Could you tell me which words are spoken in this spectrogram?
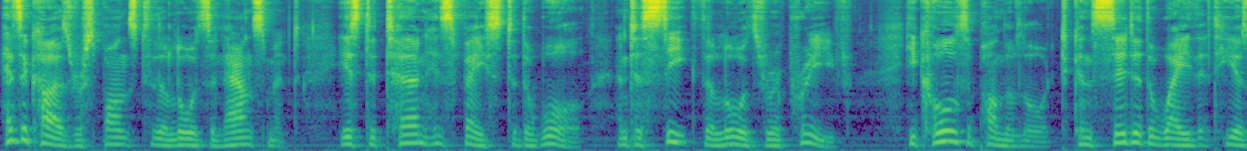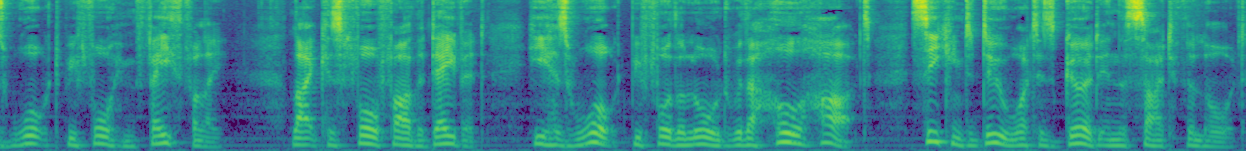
Hezekiah's response to the Lord's announcement is to turn his face to the wall and to seek the Lord's reprieve he calls upon the Lord to consider the way that he has walked before him faithfully. Like his forefather David, he has walked before the Lord with a whole heart, seeking to do what is good in the sight of the Lord.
